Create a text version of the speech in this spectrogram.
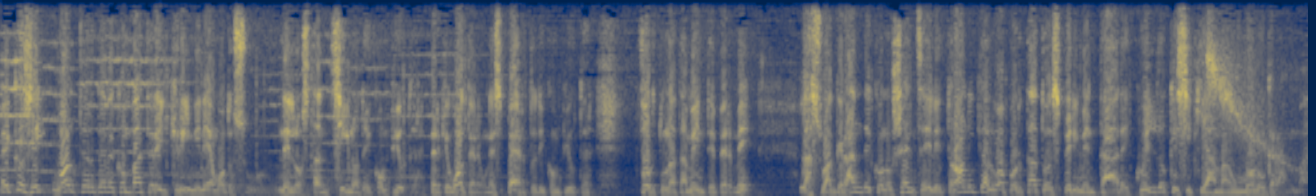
E così Walter deve combattere il crimine a modo suo, nello stanzino dei computer, perché Walter è un esperto di computer. Fortunatamente per me, la sua grande conoscenza elettronica lo ha portato a sperimentare quello che si chiama un ologramma.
